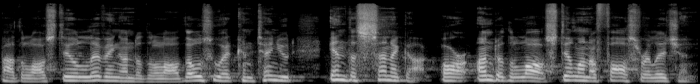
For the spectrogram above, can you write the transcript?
by the law, still living under the law, those who had continued in the synagogue or under the law, still in a false religion.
